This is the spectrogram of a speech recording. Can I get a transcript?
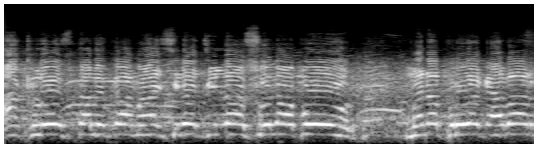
अखलोस तालुका महाशिरा जिल्हा सोलापूर. मनपूर्वक आभार.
